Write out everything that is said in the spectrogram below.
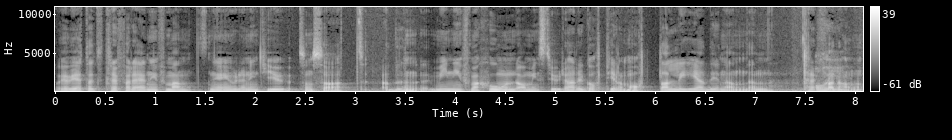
Och jag vet att jag träffade en informant när jag gjorde en intervju som sa att min information om min studie hade gått genom åtta led innan den träffade Oj. honom.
